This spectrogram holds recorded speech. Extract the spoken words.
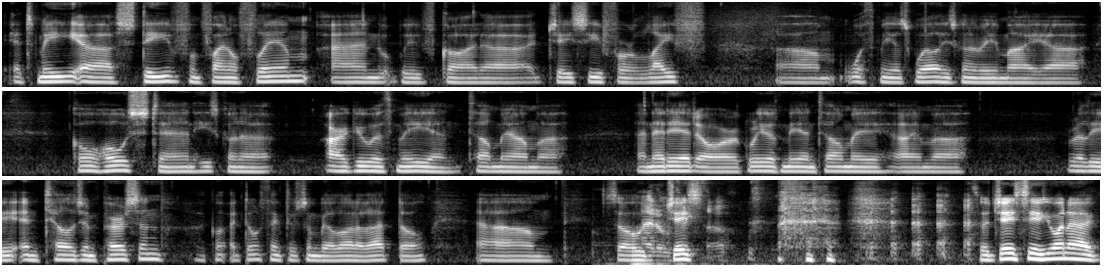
it's me, uh, Steve from Final Flame, and we've got uh, JC for Life um, with me as well. He's going to be my uh, co-host, and he's going to argue with me and tell me I'm a, an idiot, or agree with me and tell me I'm a really intelligent person. I I don't think there's going to be a lot of that though. Um, so, JC, so. so JC, if you want to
